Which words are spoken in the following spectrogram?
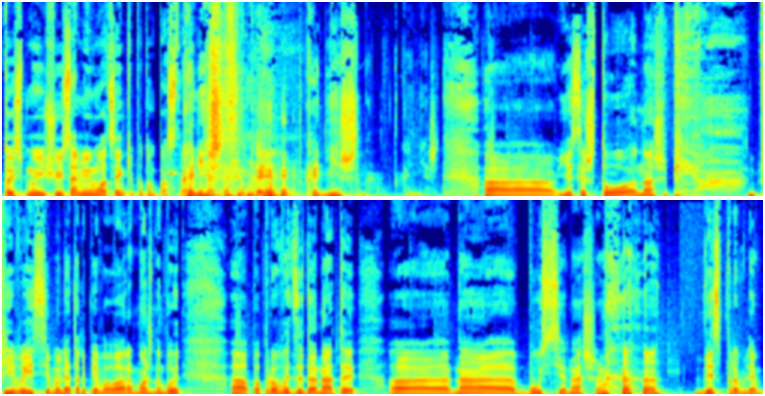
То есть мы еще и сами ему оценки потом поставим. Конечно. Конечно. Конечно. А, Если что, наше пиво пиво и симулятор пивовара можно будет а, попробовать за донаты а, на Boosty нашем. Без проблем.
